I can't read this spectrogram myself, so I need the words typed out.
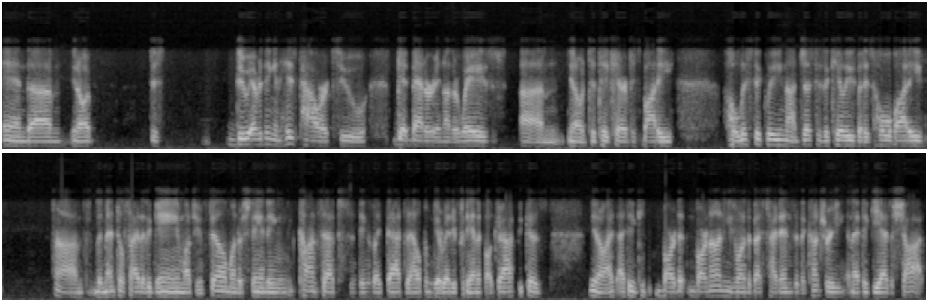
and um, you know just do everything in his power to get better in other ways. Um, you know, to take care of his body holistically, not just his Achilles, but his whole body. Um, the mental side of the game, watching film, understanding concepts and things like that to help him get ready for the NFL draft. Because, you know, I, I think bar, bar none, he's one of the best tight ends in the country, and I think he has a shot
